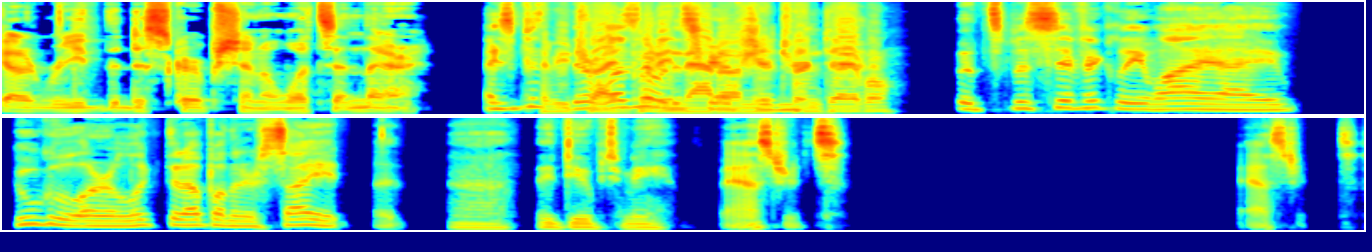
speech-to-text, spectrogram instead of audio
got to read the description of what's in there. I spe- Have you there tried was no putting that on your turntable? That's specifically why I Google or looked it up on their site, but uh, they duped me, bastards, bastards.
